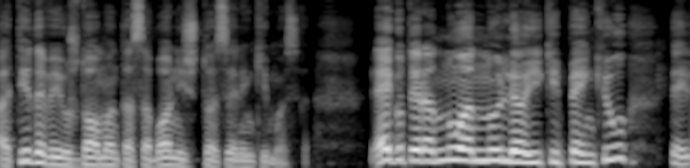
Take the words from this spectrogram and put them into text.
atidavė už Domantą Sabonį šituose rinkimuose. Jeigu tai yra nuo 0 iki 5, tai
